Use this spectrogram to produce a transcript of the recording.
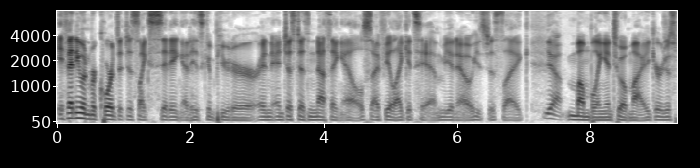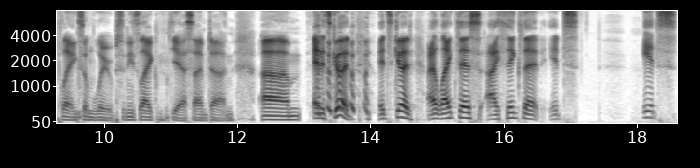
If anyone records it just like sitting at his computer and, and just does nothing else, I feel like it's him. You know, he's just like, Yeah. mumbling into a mic or just playing some loops and he's like yes i'm done um and it's good it's good i like this i think that it's it's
